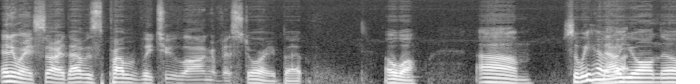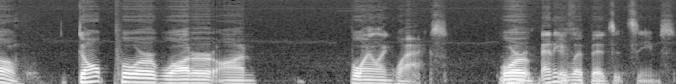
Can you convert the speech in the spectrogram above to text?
Anyway, sorry, that was probably too long of a story, but Oh well. Um. So we have now you all know. don't pour water on boiling wax or Mhm. any If- lipids. It seems.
